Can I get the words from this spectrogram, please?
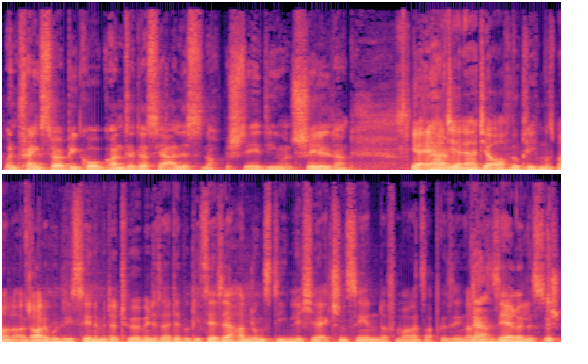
Und Frank Serpico konnte das ja alles noch bestätigen und schildern. Ja, er hat ähm, ja, er hat ja auch wirklich, muss man, gerade wo du die Szene mit der Tür erwähnt hast, er hat ja wirklich sehr, sehr handlungsdienliche Action-Szenen, davon mal ganz abgesehen. Also ja. sehr realistisch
